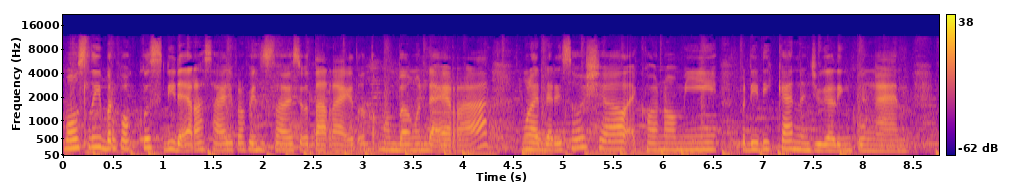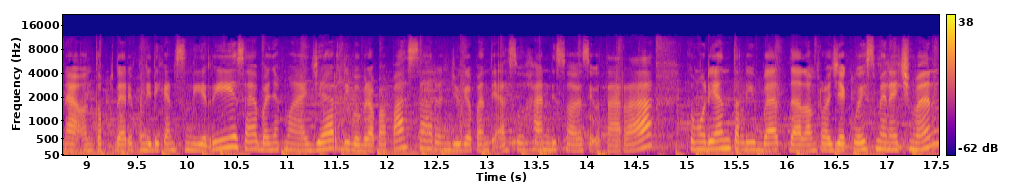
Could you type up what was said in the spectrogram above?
mostly berfokus di daerah saya di Provinsi Sulawesi Utara itu untuk membangun daerah mulai dari sosial, ekonomi, pendidikan dan juga lingkungan. Nah, untuk dari pendidikan sendiri saya banyak mengajar di beberapa pasar dan juga panti asuhan di Sulawesi Utara. Kemudian terlibat dalam project waste management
